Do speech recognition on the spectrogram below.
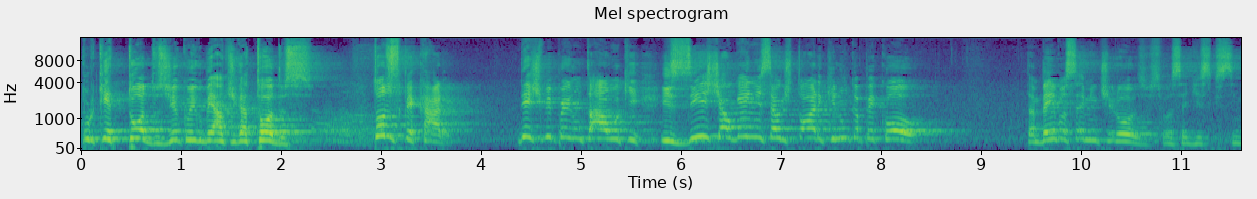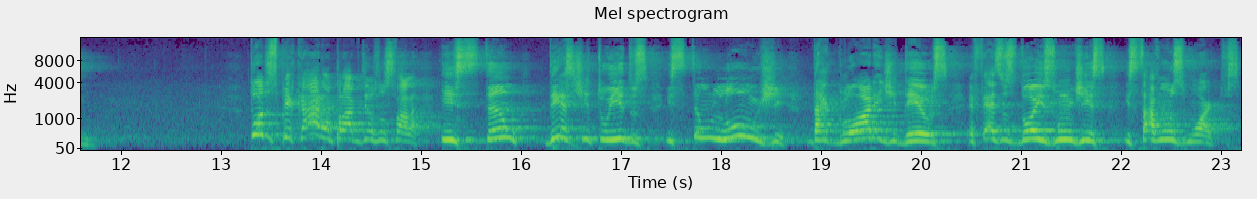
porque todos, diga comigo bem alto, diga todos, todos pecaram. Deixe-me perguntar algo aqui: existe alguém nesse auditório que nunca pecou? Também você é mentiroso se você diz que sim. Todos pecaram, a palavra de Deus nos fala, e estão destituídos, estão longe da glória de Deus. Efésios 2:1 diz: "Estávamos mortos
